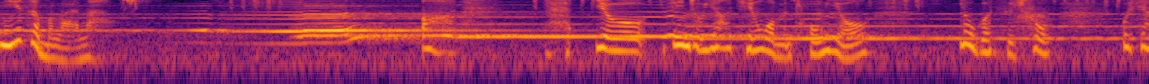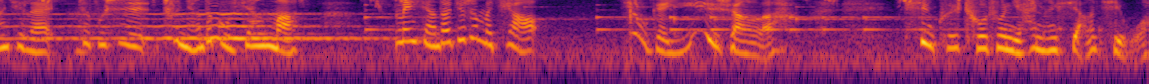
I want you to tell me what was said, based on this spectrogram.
你怎么来了？有金主邀请我们同游，路过此处，我想起来这不是春娘的故乡吗？没想到就这么巧，就给遇上了。幸亏楚楚你还能想起我，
